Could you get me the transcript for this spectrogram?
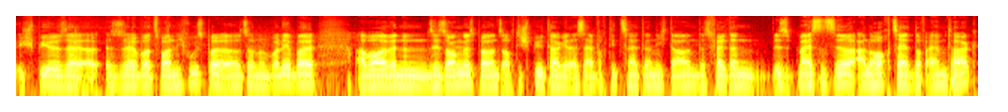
ich spiele sel selber zwar nicht Fußball, äh, sondern Volleyball, aber wenn eine Saison ist, bei uns auch die Spieltage, da ist einfach die Zeit dann nicht da und das fällt dann, ist meistens ne, alle Hochzeiten auf einem Tag.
